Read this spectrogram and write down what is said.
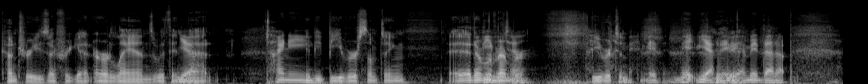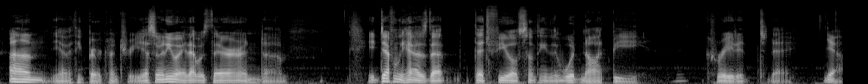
countries. I forget or lands within Yeah. that. Tiny Maybe Beaver something. I don't Beavertown. remember. Beaverton. Maybe, maybe, yeah, maybe I made that up. Um, Yeah, I think Bear Country. Yeah. So anyway, that was there, and um, it definitely has that that feel of something that would not be created today. yeah.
